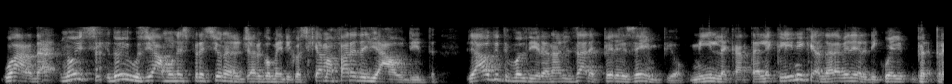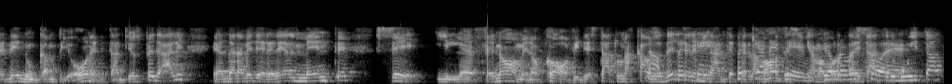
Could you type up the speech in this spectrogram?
Guarda, noi, si, noi usiamo un'espressione nel gergo medico, si chiama fare degli audit. Gli audit vuol dire analizzare per esempio mille cartelle cliniche, andare a vedere di quelli, prendendo un campione di tanti ospedali e andare a vedere realmente se il fenomeno Covid è stato una causa no, determinante perché, per la morte, esempio, si chiama mortalità attribuita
